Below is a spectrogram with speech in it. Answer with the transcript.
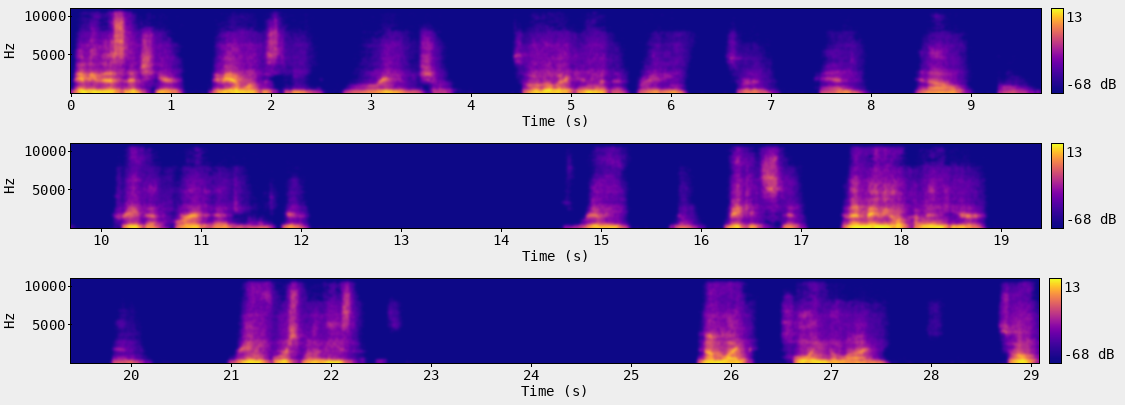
maybe this edge here, maybe I want this to be really sharp. So I'll go back in with that writing sort of hand and I'll, I'll create that hard edge around here. Really, you know, make it stiff. And then maybe I'll come in here and reinforce one of these. And I'm like pulling the line. So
